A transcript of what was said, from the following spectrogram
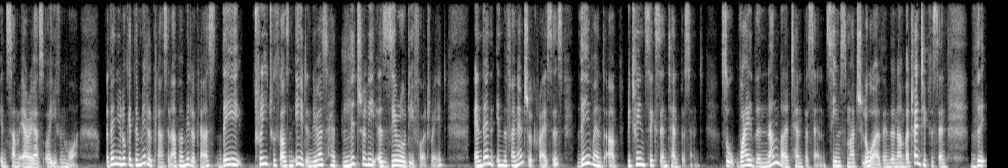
in some areas or even more. But then you look at the middle class and upper middle class, they pre 2008 in the US had literally a zero default rate. And then in the financial crisis, they went up between 6 and 10%. So while the number 10% seems much lower than the number 20%, the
